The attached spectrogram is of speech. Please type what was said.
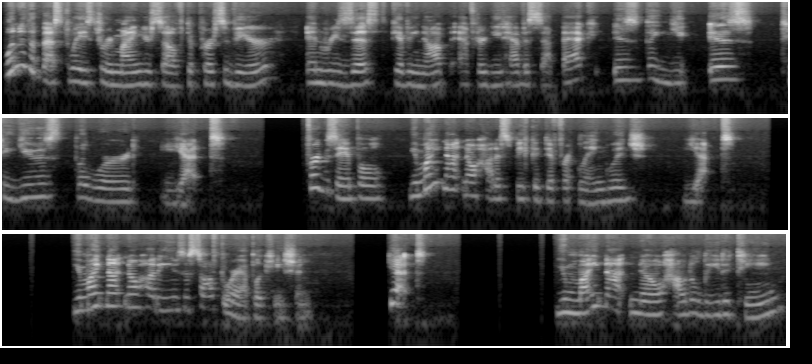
One of the best ways to remind yourself to persevere and resist giving up after you have a setback is the is to use the word yet. For example, you might not know how to speak a different language yet. You might not know how to use a software application yet. You might not know how to lead a team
